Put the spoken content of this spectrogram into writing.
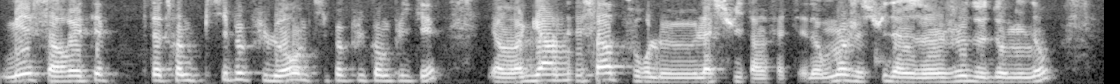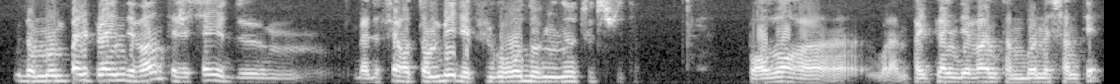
mais ça aurait été peut-être un petit peu plus long, un petit peu plus compliqué. Et on va garder ça pour le, la suite, en fait. Et donc, moi, je suis dans un jeu de dominos, où dans mon pipeline des ventes, j'essaye de, bah, de faire tomber les plus gros dominos tout de suite pour avoir euh, voilà, un pipeline des ventes en bonne santé.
